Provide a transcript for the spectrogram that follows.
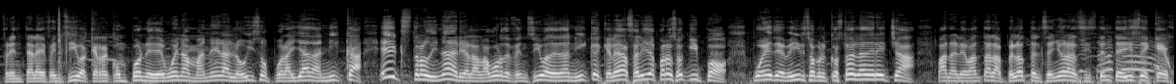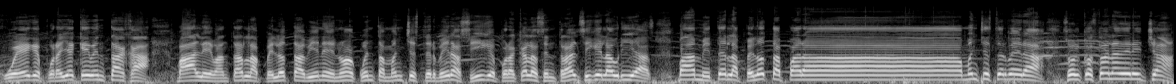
Frente a la defensiva que recompone de buena manera, lo hizo por allá Danica. Extraordinaria la labor defensiva de Danica que le da salida para su equipo. Puede venir sobre el costado de la derecha. Van a levantar la pelota. El señor asistente dice que juegue por allá, que ventaja. Va a levantar la pelota. Viene de nueva cuenta Manchester Vera. Sigue por acá la central. Sigue Laurías. Va a meter la pelota para Manchester Vera. Sobre el costado de la derecha.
